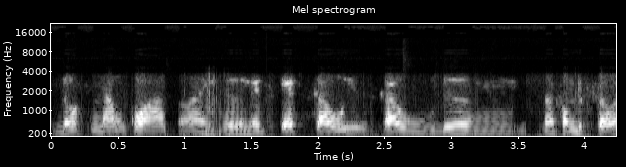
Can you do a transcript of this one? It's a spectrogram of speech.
Đốt nóng quá nó ảnh hưởng đến kết cấu cầu đường nó không được tốt.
